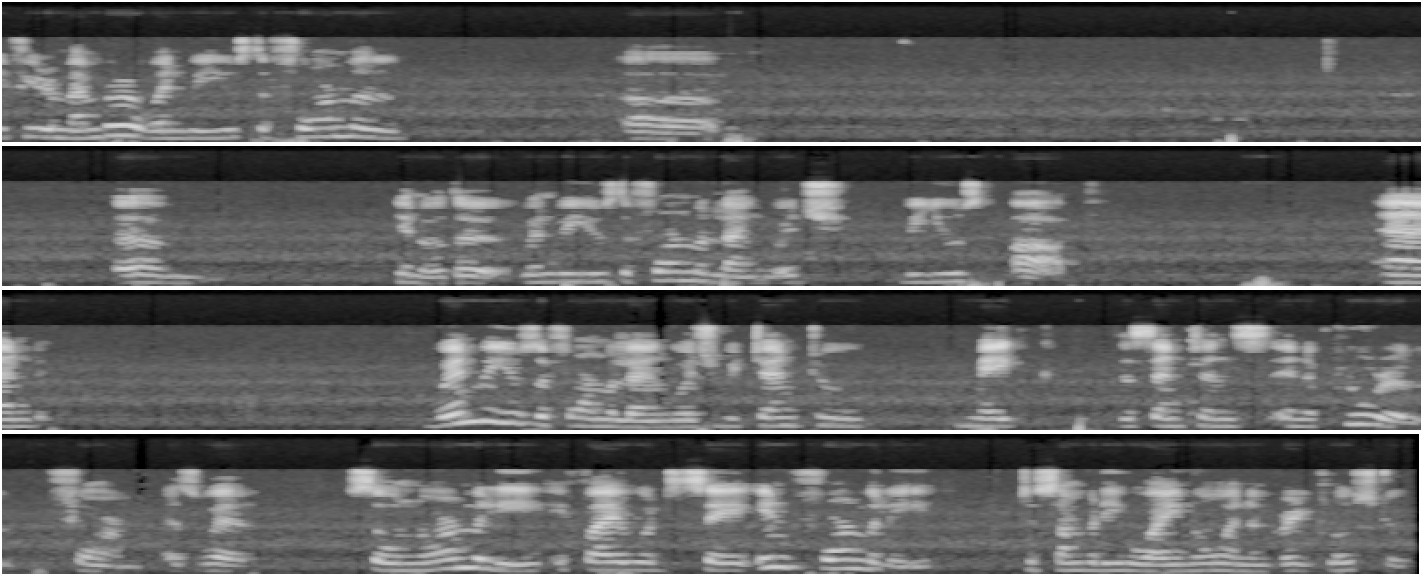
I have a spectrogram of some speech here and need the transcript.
if you remember when we use the formal uh, um, you know the when we use the formal language we use आप and when we use a formal language, we tend to make the sentence in a plural form as well. So normally, if I would say informally to somebody who I know and I'm very close to,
